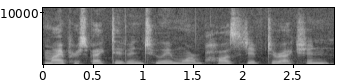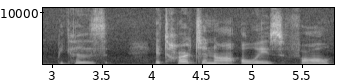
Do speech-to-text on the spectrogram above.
my perspective into a more positive direction because it's hard to not always fall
